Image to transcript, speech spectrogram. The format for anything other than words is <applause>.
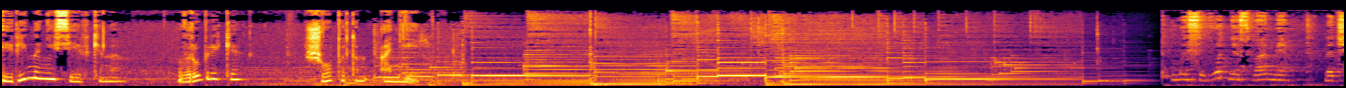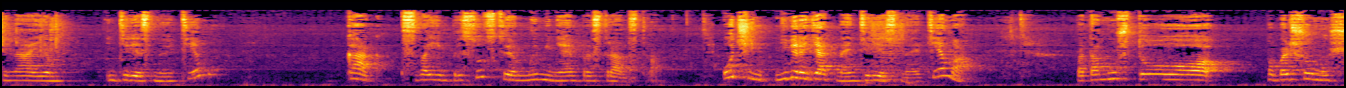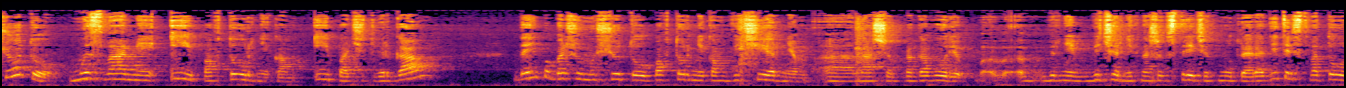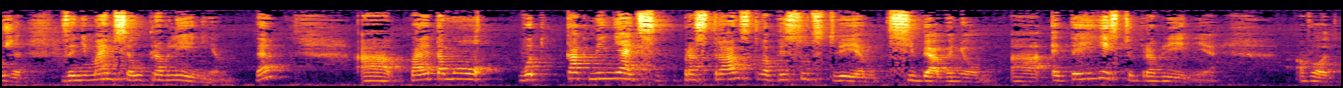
Ирина Несевкина в рубрике «Шепотом о ней». Мы сегодня с вами начинаем интересную тему, как своим присутствием мы меняем пространство. Очень невероятно интересная тема, потому что по большому счету мы с вами и по вторникам, и по четвергам, да и по большому счету по вторникам в вечернем э, нашем проговоре, э, вернее, в вечерних наших встречах «Мудрое родительство» тоже занимаемся управлением. Да? А, поэтому вот как менять пространство присутствием себя в нем, а, это и есть управление. Вот.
